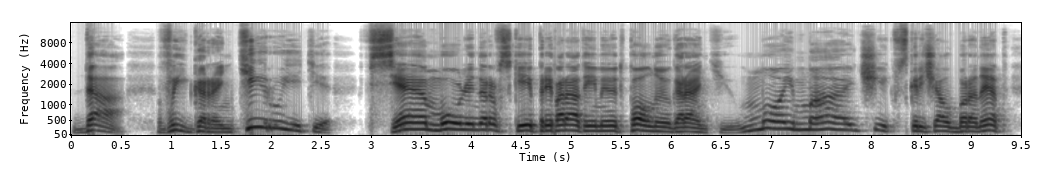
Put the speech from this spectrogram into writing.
«Да, вы гарантируете...» Все мулинеровские препараты имеют полную гарантию. «Мой мальчик!» — вскричал баронет —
